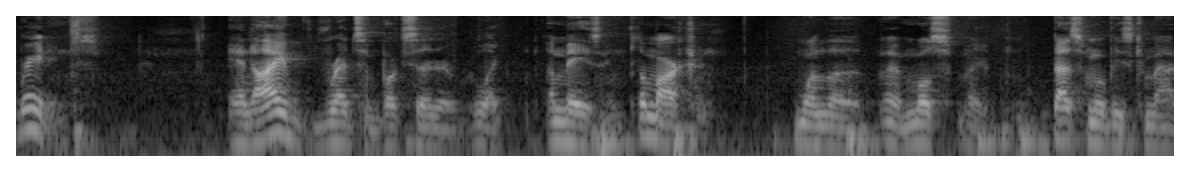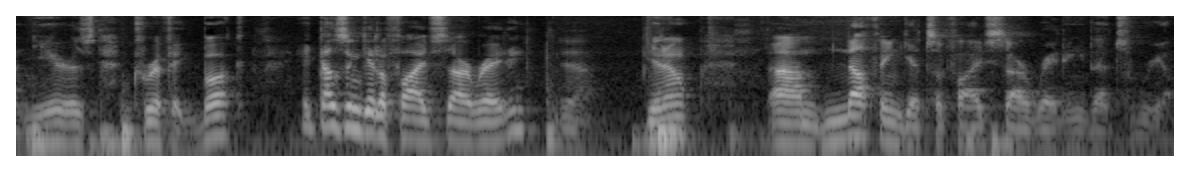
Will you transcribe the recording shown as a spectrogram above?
ratings. And I've read some books that are like amazing. The Martian, one of the uh, most uh, best movies come out in years. Terrific book. It doesn't get a five star rating. Yeah. You know, um, nothing gets a five star rating that's real.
